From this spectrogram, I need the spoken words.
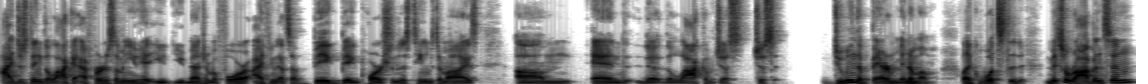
I just think the lack of effort is something you hit you, you mentioned before. I think that's a big, big portion of this team's demise. Um, and the the lack of just just doing the bare minimum. Like, what's the Mitchell Robinson?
